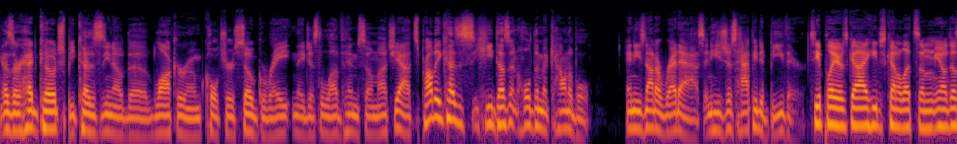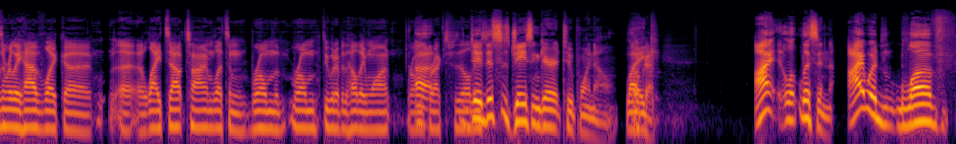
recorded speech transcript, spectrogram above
as their head coach because you know the locker room culture is so great and they just love him so much. Yeah, it's probably because he doesn't hold them accountable and he's not a red ass, and he's just happy to be there. See a player's guy. He just kind of lets them, you know, doesn't really have like a, a, a lights out time. Lets them roam the roam, do whatever the hell they want, roam Uh, the practice facilities. Dude, this is Jason Garrett 2.0. Like, Okay. I l- listen. I would love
